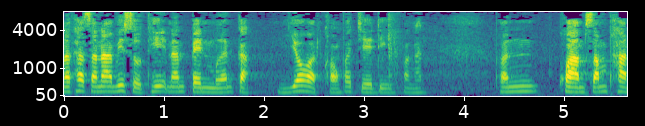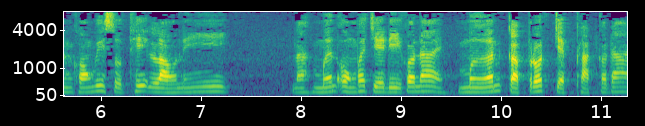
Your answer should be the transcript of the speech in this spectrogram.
ณทัศนวิสุทธินั้นเป็นเหมือนกับยอดของพระเจดีย์เพรางั้น เพราะความสัมพันธ์ของวิสุทธิเหล่านี้นะเหมือนองค์พระเจดีย์ก็ได้ เหมือนกับรถเจ็ดผลัดก็ได้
